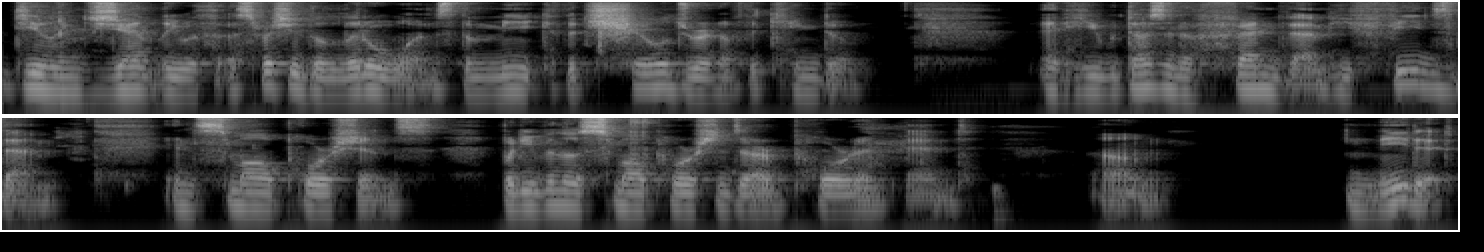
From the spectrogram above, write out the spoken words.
dealing gently with, especially the little ones, the meek, the children of the kingdom. And he doesn't offend them. He feeds them in small portions. But even those small portions are important and um, needed.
